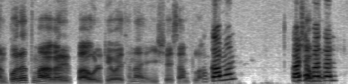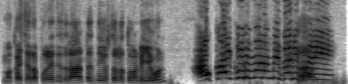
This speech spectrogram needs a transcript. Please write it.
आणि परत माघारी पाऊल ठेवायचं ना विषय संपला. मग का कशाबद्दल? मग कशाला तर आठ दिवसाला तोंड घेऊन? अहो काय करू म्हणा मी तरी हा? घरी?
